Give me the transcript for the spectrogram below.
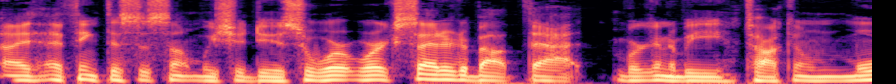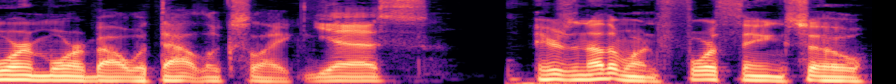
I, I think this is something we should do. So we're, we're excited about that. We're going to be talking more and more about what that looks like Yes. here's another one. Fourth thing. So,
